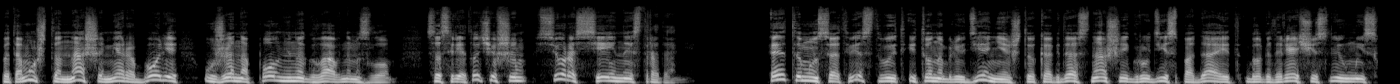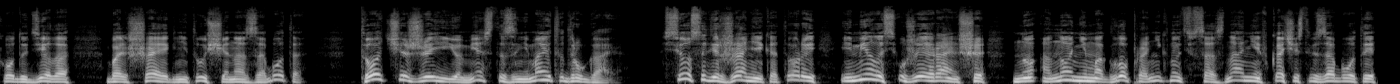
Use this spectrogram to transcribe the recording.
потому что наша мера боли уже наполнена главным злом, сосредоточившим все рассеянное страдание. Этому соответствует и то наблюдение, что когда с нашей груди спадает, благодаря счастливому исходу дела, большая гнетущая нас забота, тотчас же ее место занимает другая, все содержание которой имелось уже раньше, но оно не могло проникнуть в сознание в качестве заботы,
